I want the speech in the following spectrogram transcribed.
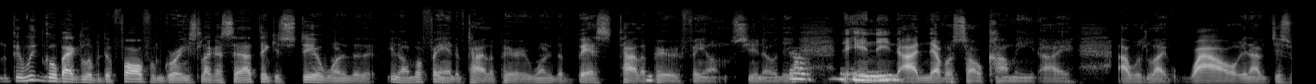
look, we can go back a little bit. The Fall from Grace, like I said, I think it's still one of the. You know, I'm a fan of Tyler Perry. One of the best Tyler Perry films. You know, the Oh, the ending I never saw coming. I I was like, wow, and I just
